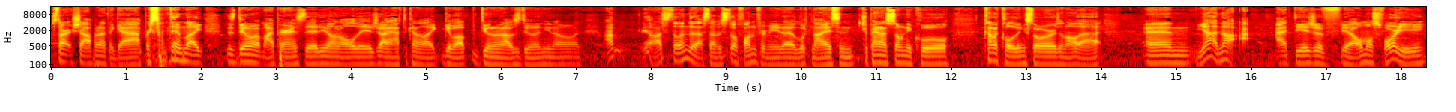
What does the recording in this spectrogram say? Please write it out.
start shopping at the Gap or something? Like just doing what my parents did, you know, in old age. I have to kind of like give up doing what I was doing, you know. And I'm, yeah, I'm still into that stuff. It's still fun for me to look nice. And Japan has so many cool kind of clothing stores and all that. And yeah, no, I, at the age of yeah almost 40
